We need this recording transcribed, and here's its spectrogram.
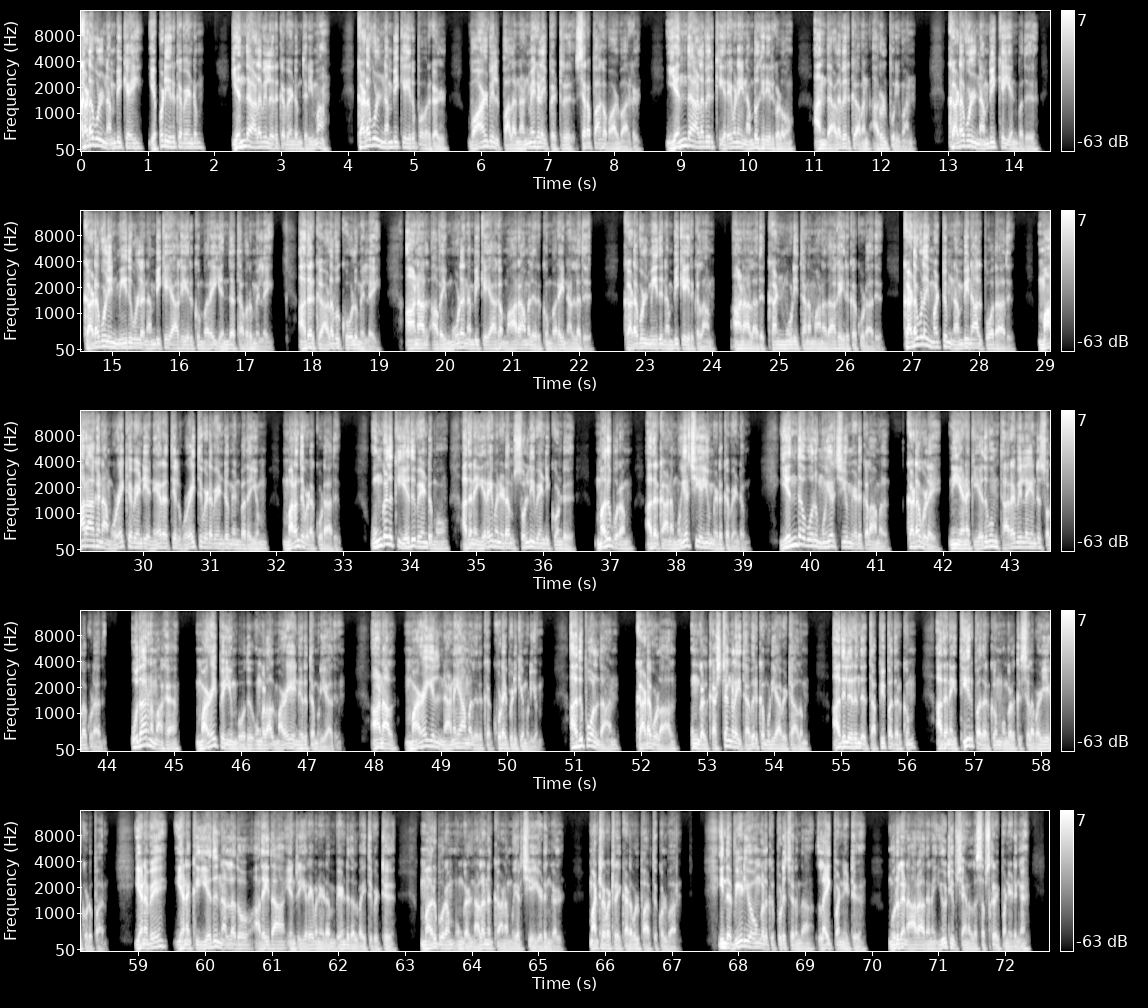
கடவுள் நம்பிக்கை எப்படி இருக்க வேண்டும்? எந்த அளவில் இருக்க வேண்டும் தெரியுமா? கடவுள் நம்பிக்கை இருப்பவர்கள் வாழ்வில் பல நன்மைகளை பெற்று சிறப்பாக வாழ்வார்கள். எந்த அளவிற்கு இறைவனை நம்புகிறீர்களோ அந்த அளவிற்கு அவன் அருள் புரிவான். கடவுள் நம்பிக்கை என்பது கடவுளின் மீது உள்ள நம்பிக்கையாக இருக்கும் வரை எந்த தவறும் இல்லை. அதற்கு அளவு கோலும் இல்லை. ஆனால் அவை மூட நம்பிக்கையாக மாறாமல் இருக்கும் வரை நல்லது. கடவுள் மீது நம்பிக்கை இருக்கலாம். ஆனால் அது கண்மூடித்தனமானதாக இருக்கக்கூடாது. கடவுளை மட்டும் நம்பினால் போதாது. மாறாக நாம் உழைக்க வேண்டிய நேரத்தில் உழைத்துவிட வேண்டும் என்பதையும் மறந்துவிடக்கூடாது. உங்களுக்கு எது வேண்டுமோ அதனை இறைவனிடம் சொல்லி வேண்டிக் கொண்டு மறுபுறம் அதற்கான முயற்சியையும் எடுக்க வேண்டும். எந்த ஒரு முயற்சியும் எடுக்கலாமல் கடவுளே நீ எனக்கு எதுவும் தரவில்லை என்று சொல்லக்கூடாது. உதாரணமாக மழை பெய்யும் போது உங்களால் மழையை நிறுத்த முடியாது. ஆனால் மழையில் நனையாமல் இருக்க குடைபிடிக்க முடியும். அதுபோல்தான் கடவுளால் உங்கள் கஷ்டங்களை தவிர்க்க முடியாவிட்டாலும் அதிலிருந்து தப்பிப்பதற்கும் அதனை தீர்ப்பதற்கும் உங்களுக்கு சில வழியை கொடுப்பார். எனவே எனக்கு எது நல்லதோ அதைதா என்று இறைவனிடம் வேண்டுதல் வைத்துவிட்டு மறுபுறம் உங்கள் நலனுக்கான முயற்சியை எடுங்கள். மற்றவற்றை கடவுள் பார்த்துக் கொள்வார். இந்த வீடியோ உங்களுக்கு பிடிச்சிருந்தா லைக் பண்ணிட்டு முருகன் ஆராதனை யூடியூப் சேனலை சப்ஸ்கிரைப் பண்ணிடுங்க.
